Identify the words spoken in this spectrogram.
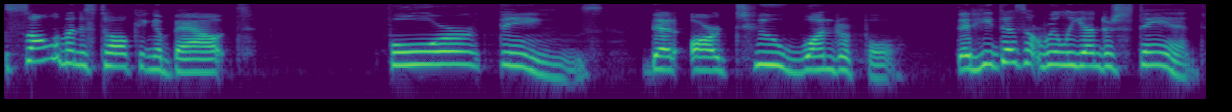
Solomon is talking about four things that are too wonderful that he doesn't really understand.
